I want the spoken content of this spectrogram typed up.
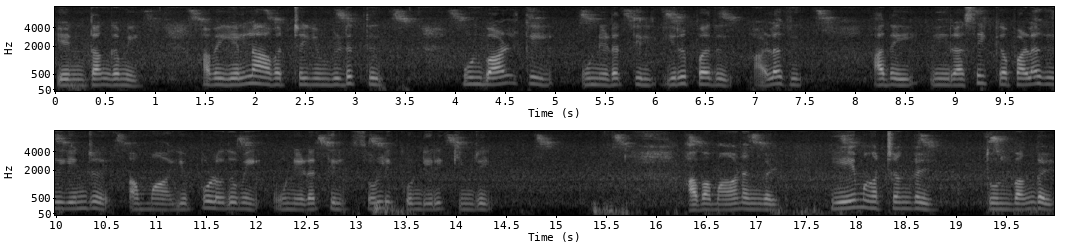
என் தங்கமே அவை எல்லாவற்றையும் விடுத்து உன் வாழ்க்கை உன்னிடத்தில் இருப்பது அழகு. அதை நீ ரசிக்க பழகு என்று அம்மா எப்பொழுதுமே உன்னிடத்தில் சொல்லிக் கொண்டிருக்கின்றேன். அவமானங்கள் ஏமாற்றங்கள் துன்பங்கள்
